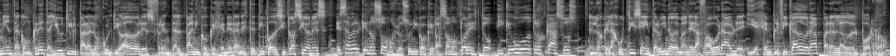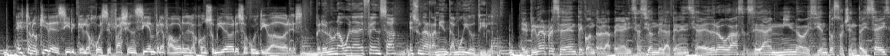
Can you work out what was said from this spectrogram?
Herramienta concreta y útil para los cultivadores frente al pánico que generan este tipo de situaciones es saber que no somos los únicos que pasamos por esto y que hubo otros casos en los que la justicia intervino de manera favorable y ejemplificadora para el lado del porro. Esto no quiere decir que los jueces fallen siempre a favor de los consumidores o cultivadores, pero en una buena defensa es una herramienta muy útil. El primer precedente contra la penalización de la tenencia de drogas se da en 1986,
